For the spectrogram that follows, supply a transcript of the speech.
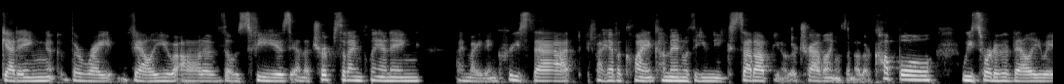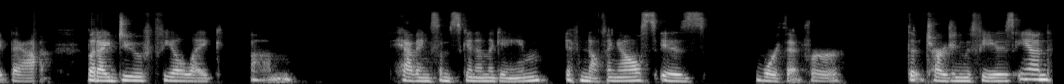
getting the right value out of those fees and the trips that I'm planning, I might increase that. If I have a client come in with a unique setup, you know, they're traveling with another couple, we sort of evaluate that. But I do feel like um, having some skin in the game, if nothing else, is worth it for the charging the fees. And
